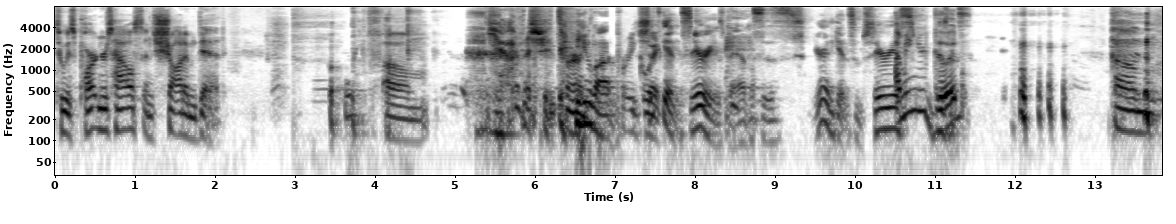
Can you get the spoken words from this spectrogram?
to his partner's house and shot him dead. Holy fuck. Um, yeah, that shit turned Elon, pretty shit's getting serious, man. This is you're gonna get some serious. I mean, you're good. Um,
